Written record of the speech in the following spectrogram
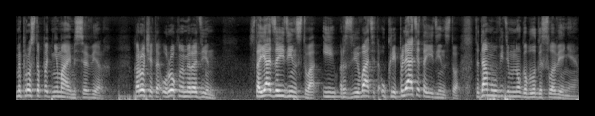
мы просто поднимаемся вверх. Короче, это урок номер один. Стоять за единство и развивать это, укреплять это единство. Тогда мы увидим много благословения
